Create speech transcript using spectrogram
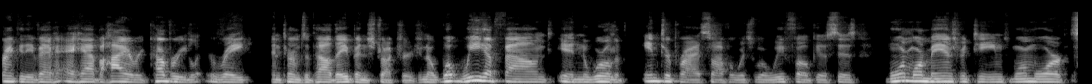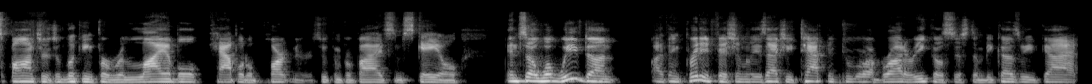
frankly, they have a higher recovery rate in terms of how they've been structured. You know, what we have found in the world of enterprise software, which is where we focus, is more and more management teams, more and more sponsors are looking for reliable capital partners who can provide some scale. And so what we've done, I think, pretty efficiently is actually tapped into our broader ecosystem because we've got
